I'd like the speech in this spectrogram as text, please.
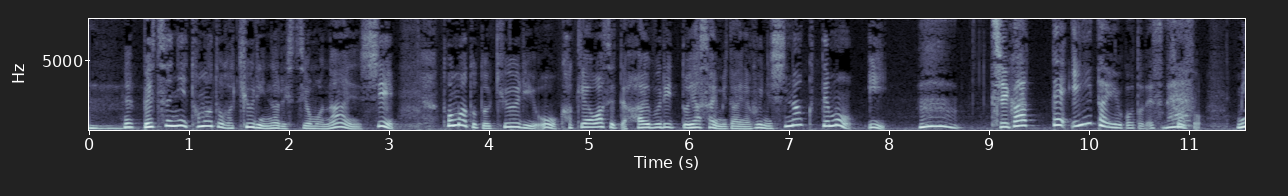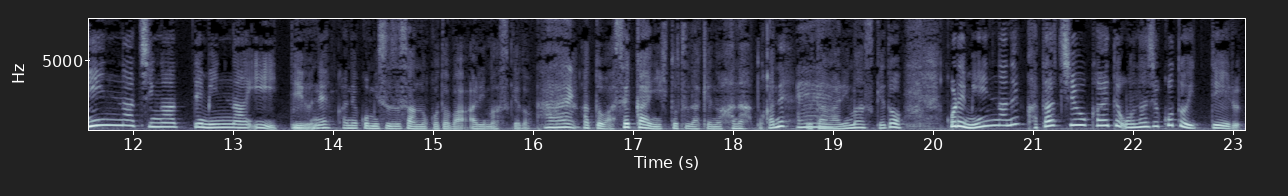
うん、ね、別にトマトがキュウリになる必要もないしトマトとキュウリを掛け合わせてハイブリッド野菜みたいな風にしなくてもいい、うん、違っていいということですね。そうそう。みんな違ってみんないいっていうね、うん、金子みすずさんの言葉ありますけど、はい、あとは世界に一つだけの花とかね、歌がありますけど、これみんなね、形を変えて同じことを言っている。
